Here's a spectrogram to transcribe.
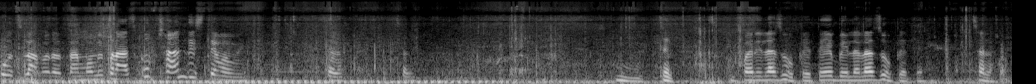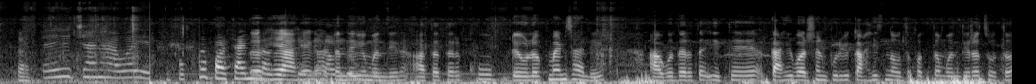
पोचला आहोत आता मम्मी पण आज खूप छान दिसते मम्मी. चला चला. चल. परीला झोप येते बेलाला झोप येते. चला चला. छान हवा येते. फक्त हे आहे घाटनदेवी मंदिर. आता तर खूप डेव्हलपमेंट झाली. अगोदर तर इथे काही वर्षांपूर्वी काहीच नव्हतं फक्त मंदिरच होतं.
